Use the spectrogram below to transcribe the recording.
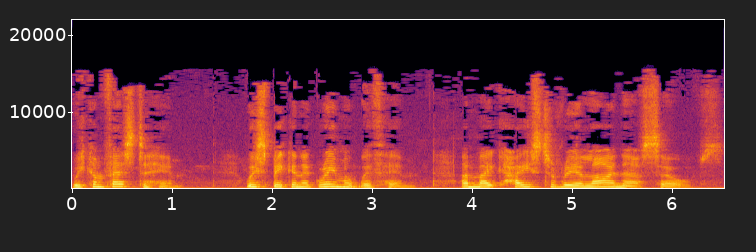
We confess to Him. We speak in agreement with Him and make haste to realign ourselves.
